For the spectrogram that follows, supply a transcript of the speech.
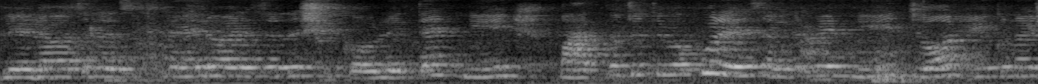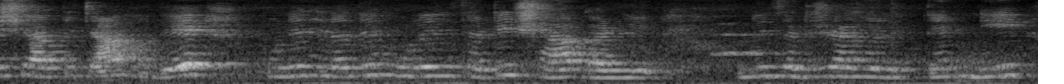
लिहायला वाचायला लिहायला वाचायला शिकवले. त्यांनी महात्मा ज्योतिबा फुले सावित्रीबाईंनी जून एकोणीसशे अठ्ठेचाळमध्ये पुणे जिल्ह्यातील मुलींसाठी शाळा काढली. मुलींसाठी शाळा गेली त्यांनी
